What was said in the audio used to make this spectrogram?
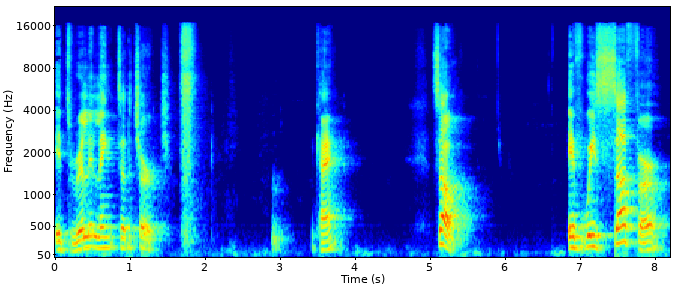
It's really linked to the church. Okay? So, if we suffer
